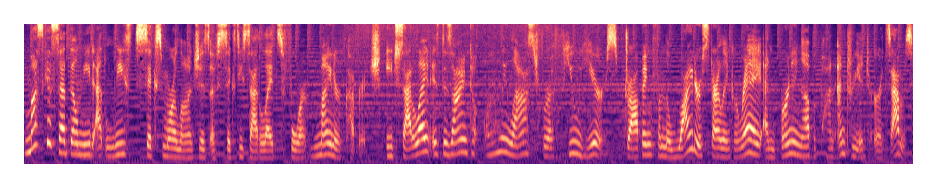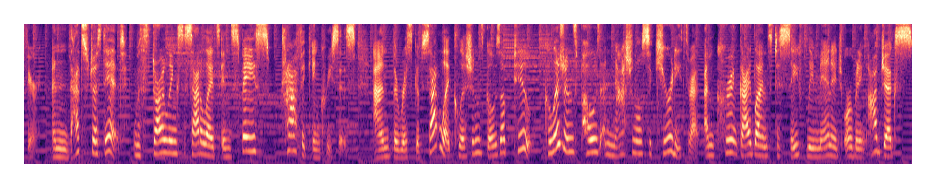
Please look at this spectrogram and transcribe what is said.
Musk has said they'll need at least six more launches of 60 satellites for minor coverage. Each satellite is designed to only last for a few years, dropping from the wider Starlink array and burning up upon entry into Earth's atmosphere. And that's just it. With Starlink's satellites in space, traffic increases, and the risk of satellite collisions goes up too. Collisions pose a national security threat, and current guidelines to safely manage orbiting objects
